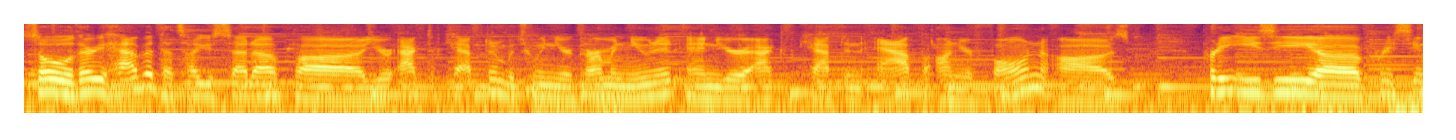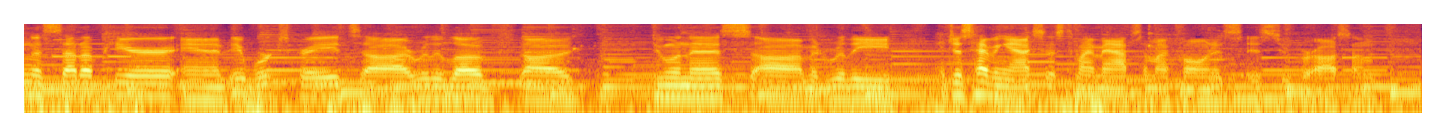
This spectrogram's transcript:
So there you have it. That's how you set up uh, your active captain between your Garmin unit and your active captain app on your phone. Uh, it's pretty easy, uh, pretty seamless setup here, and it works great. Uh, I really love uh, doing this. Um, it really, just having access to my maps on my phone is, is super awesome.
